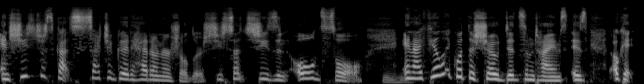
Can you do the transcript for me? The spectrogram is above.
And she's just got such a good head on her shoulders. She's such she's an old soul. Mm-hmm. And I feel like what the show did sometimes is okay,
